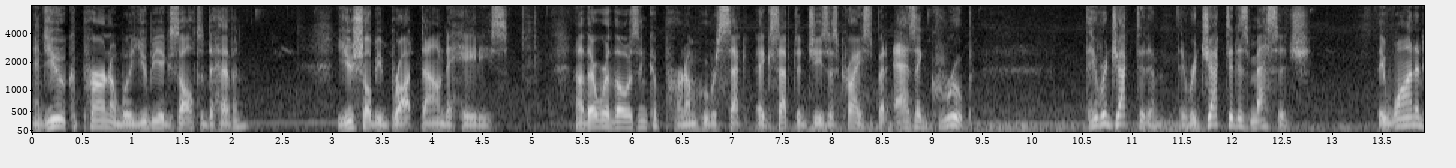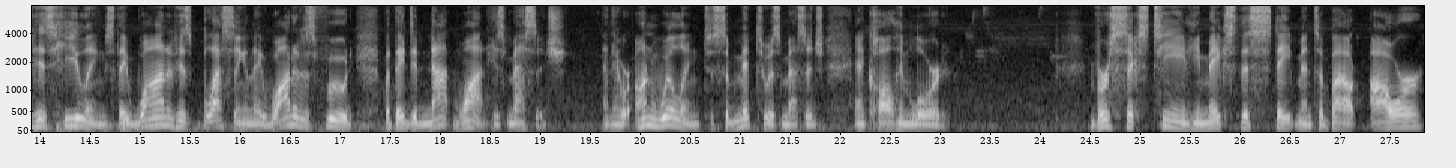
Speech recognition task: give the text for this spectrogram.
And you, Capernaum, will you be exalted to heaven? You shall be brought down to Hades. Now, there were those in Capernaum who accepted Jesus Christ, but as a group, they rejected him. They rejected his message. They wanted his healings, they wanted his blessing, and they wanted his food, but they did not want his message. And they were unwilling to submit to his message and call him Lord. Verse 16, he makes this statement about our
